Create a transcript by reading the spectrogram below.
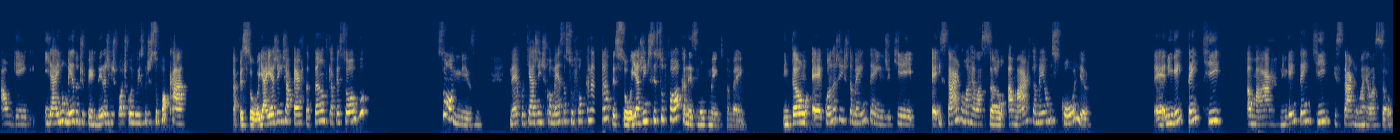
alguém. E aí, no medo de perder, a gente pode correr o risco de sufocar a pessoa. E aí a gente aperta tanto que a pessoa uh, some mesmo. Né? Porque a gente começa a sufocar a pessoa e a gente se sufoca nesse movimento também. Então, é, quando a gente também entende que é, estar numa relação, amar também é uma escolha. É, ninguém tem que amar, ninguém tem que estar numa relação.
